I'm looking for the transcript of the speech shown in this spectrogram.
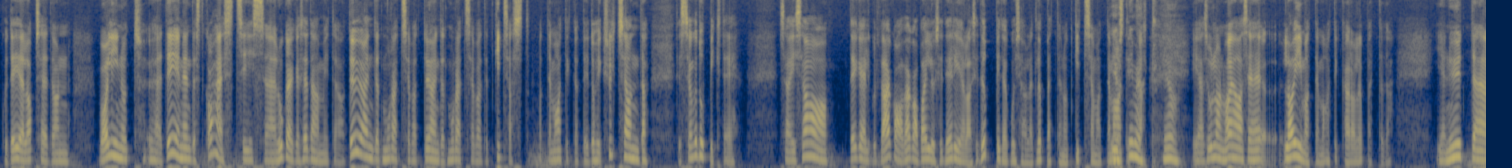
kui teie lapsed on valinud ühe tee nendest kahest, siis äh, lugege seda, mida tööandjad muretsevad, tööandjad muretsevad, et kitsast matemaatikat ei tohiks üldse anda, sest see on ka tupiktee. sa ei saa tegelikult väga-väga paljusid erialasid õppida, kui sa oled lõpetanud kitsa matemaatika. ja sul on vaja see lai matemaatika ära lõpetada. ja nüüd äh,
